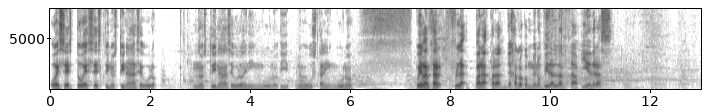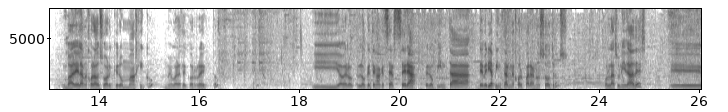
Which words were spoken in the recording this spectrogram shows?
O es esto o es esto. Y no estoy nada seguro. No estoy nada seguro de ninguno, tío. No me gusta ninguno. Voy a lanzar, para, dejarlo con menos vida, lanza piedras. Vale, él ha mejorado su arquero mágico. Me parece correcto. Y a ver, lo, que tenga que ser será, pero pinta... Debería pintar mejor para nosotros. Por las unidades. Eh,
